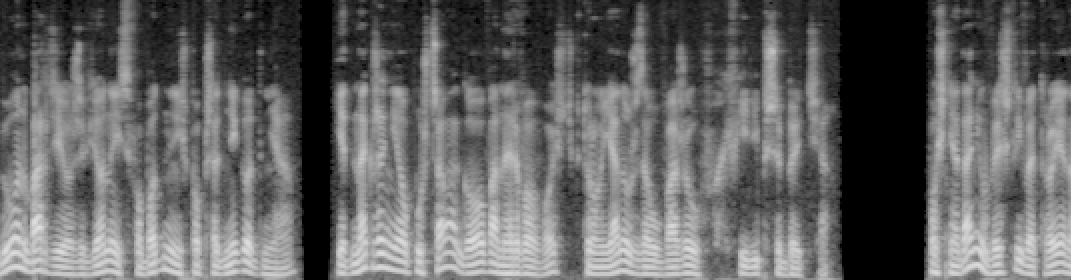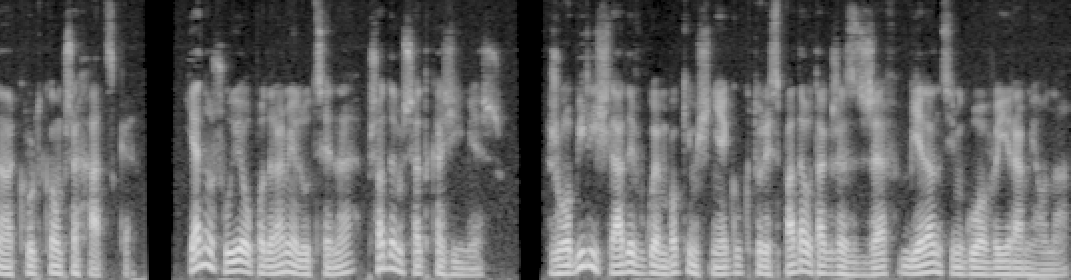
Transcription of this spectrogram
Był on bardziej ożywiony i swobodny niż poprzedniego dnia, jednakże nie opuszczała go owa nerwowość, którą Janusz zauważył w chwili przybycia. Po śniadaniu wyszli we troje na krótką przechadzkę. Janusz ujął pod ramię Lucynę, przodem szedł Kazimierz. Żłobili ślady w głębokim śniegu, który spadał także z drzew, bieląc im głowy i ramiona.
